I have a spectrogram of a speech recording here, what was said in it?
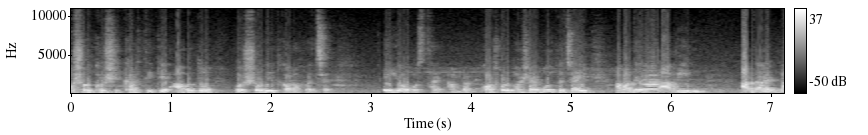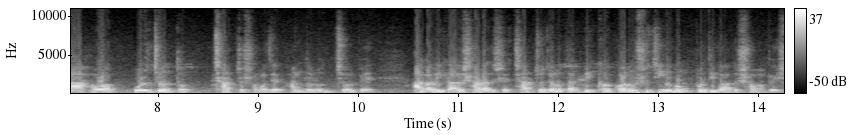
অসংখ্য শিক্ষার্থীকে আহত ও শহীদ করা হয়েছে। এই অবস্থায় আমরা কঠোর ভাষায় বলতে চাই, আমাদের দাবি আদায় না হওয়া পর্যন্ত ছাত্র সমাজের আন্দোলন চলবে। আগামীকাল সারা দেশের ছাত্র জনতার বিক্ষোভ কর্মসূচি এবং প্রতিবাদ সমাবেশ।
